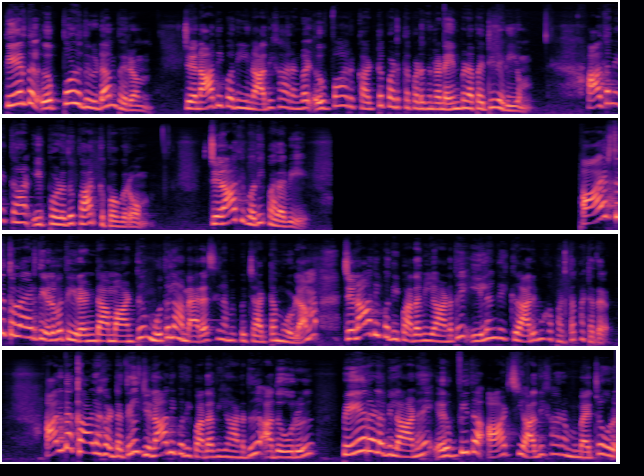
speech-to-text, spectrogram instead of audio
தேர்தல் எப்பொழுது இடம்பெறும்? ஜனாதிபதியின் அதிகாரங்கள் எவ்வாறு கட்டுப்படுத்தப்படுகின்றன என்பன பற்றி தெரியும். அதனைத்தான் இப்பொழுது பார்க்க போகிறோம். ஜனாதிபதி பதவி. ஆயிரத்தி தொள்ளாயிரத்தி எழுபத்தி இரண்டாம் ஆண்டு முதலாம் அரசியலமைப்பு சட்டம் மூலம் ஜனாதிபதி பதவியானது இலங்கைக்கு அறிமுகப்படுத்தப்பட்டது. அந்த காலகட்டத்தில் ஜனாதிபதி பதவியானது அது ஒரு பேரளவிலான எவ்வித ஆட்சி அதிகாரமுமற்ற ஒரு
